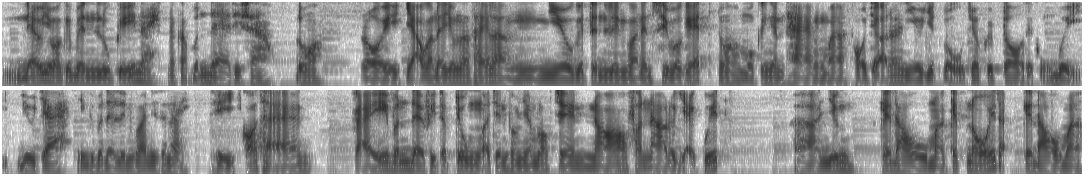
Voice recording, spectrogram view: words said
nếu như mà cái bên lưu ký này nó gặp vấn đề thì sao đúng không? Rồi dạo gần đây chúng ta thấy là nhiều cái tin liên quan đến Silvergate đúng không? Một cái ngân hàng mà hỗ trợ rất là nhiều dịch vụ cho crypto thì cũng bị điều tra những cái vấn đề liên quan như thế này. Thì có thể cái vấn đề phi tập trung ở trên không gian blockchain nó phần nào được giải quyết. À, nhưng cái đầu mà kết nối đó cái đầu mà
